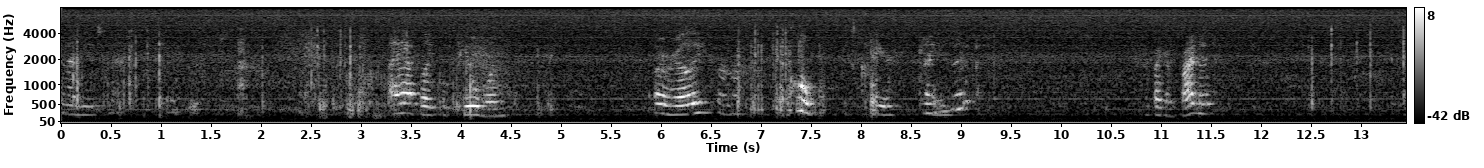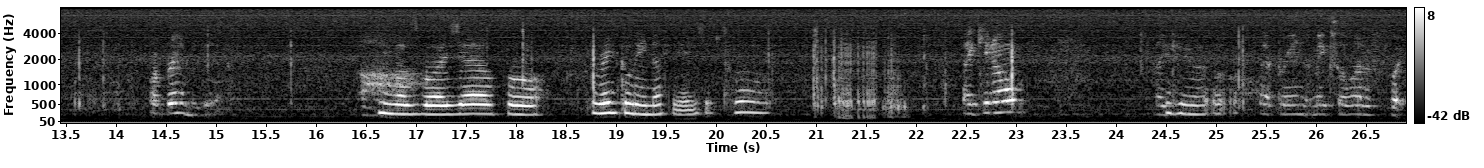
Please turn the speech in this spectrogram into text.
And I'm using that. I have like a few ones. Oh, really? Uh-huh. Cool. It's clear. Can I use it? If I can find it. What brand is it? He was by jail for wrinkling at the age of 12. Like, you know, like Yeah. that brand that makes a lot of foot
